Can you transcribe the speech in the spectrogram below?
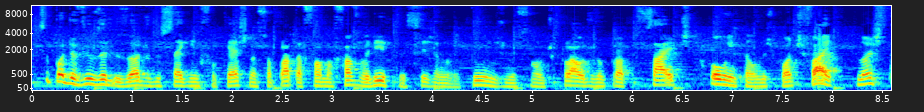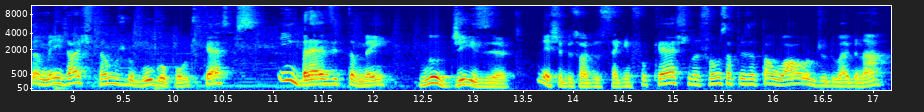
Você pode ouvir os episódios do Segue Infocast na sua plataforma favorita, seja no iTunes, no SoundCloud, no próprio site ou então no Spotify. Nós também já estamos no Google Podcasts e em breve também no Deezer. Neste episódio do Segue Infocast, nós vamos apresentar o áudio do webinar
